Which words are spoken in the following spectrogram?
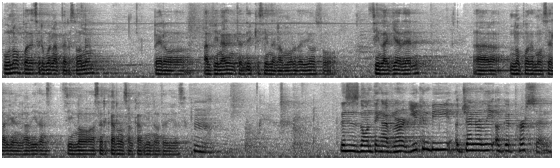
uno puede ser buena persona, pero al final entendí que sin el amor de Dios o sin la guía de Él, ah, no podemos ser alguien en la vida, sino acercarnos al camino de Dios. This is the one thing I've learned. You can be generally a good person,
